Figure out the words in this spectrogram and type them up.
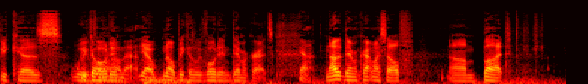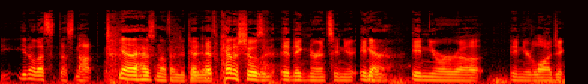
because we, We vote in that. yeah no because we vote in Democrats. Yeah. not a Democrat myself, um, but you know that's that's not yeah, that has nothing to do it, with. it It kind of shows an, an ignorance in your in Yeah. your in your uh, in your logic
